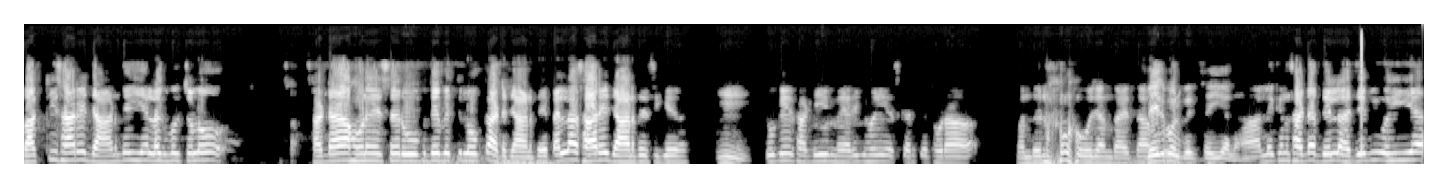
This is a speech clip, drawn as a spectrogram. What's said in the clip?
ਬਾਕੀ ਸਾਰੇ ਜਾਣਦੇ ਹੀ ਆ ਲਗਭਗ ਚਲੋ ਸਾਡਾ ਹੁਣ ਇਸ ਰੂਪ ਦੇ ਵਿੱਚ ਲੋਕ ਘੱਟ ਜਾਣਦੇ ਪਹਿਲਾਂ ਸਾਰੇ ਜਾਣਦੇ ਸੀਗੇ। ਹੂੰ। ਕਿਉਂਕਿ ਸਾਡੀ ਮੈਰਿਜ ਹੋਈ ਇਸ ਕਰਕੇ ਥੋੜਾ ਬੰਦੇ ਨੂੰ ਹੋ ਜਾਂਦਾ ਇਦਾਂ ਬਿਲਕੁਲ ਬਿਲਕੁਲ ਸਹੀ ਗੱਲ ਹਾਂ ਲੇਕਿਨ ਸਾਡਾ ਦਿਲ ਹਜੇ ਵੀ ਉਹੀ ਹਾਂ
